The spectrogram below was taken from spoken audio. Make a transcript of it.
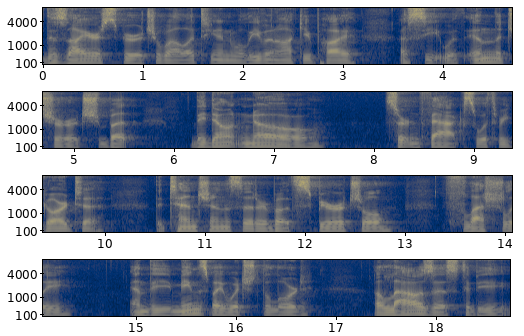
desire spirituality and will even occupy a seat within the church, but they don't know certain facts with regard to the tensions that are both spiritual, fleshly, and the means by which the Lord allows us to be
